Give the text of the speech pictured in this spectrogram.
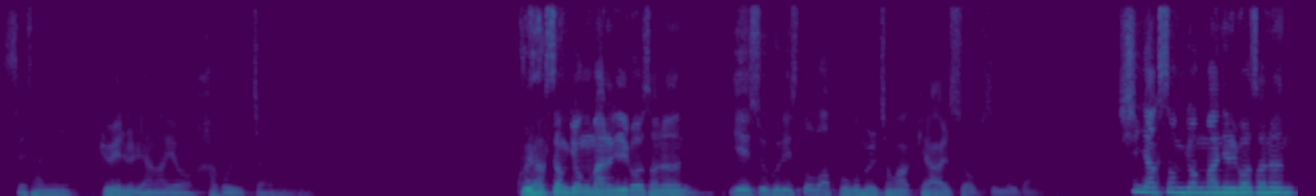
세상이 교회를 향하여 하고 있잖아요. 구약 성경만을 읽어서는 예수 그리스도와 복음을 정확히 알 수 없습니다. 신약 성경만 읽어서는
